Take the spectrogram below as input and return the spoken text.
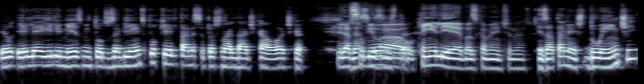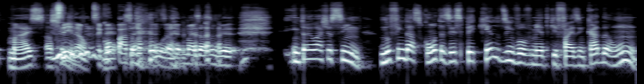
Eu- ele é ele mesmo em todos os ambientes porque ele tá nessa personalidade caótica. Ele assumiu a- quem ele é, basicamente, né? Exatamente, doente, mas Sim, assumiu. não, psicopata da porra. né? mas assumiu. Então eu acho assim, no fim das contas, esse pequeno desenvolvimento que faz em cada um,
